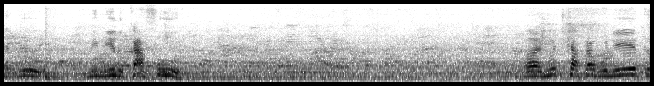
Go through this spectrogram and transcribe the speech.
é do menino Cafu. Olha, muito chapéu bonito.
